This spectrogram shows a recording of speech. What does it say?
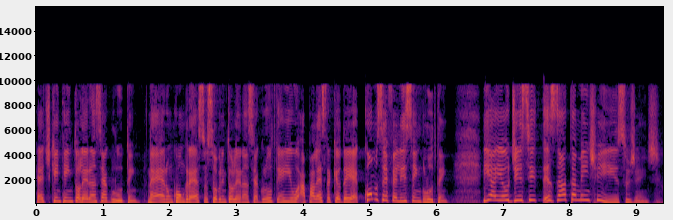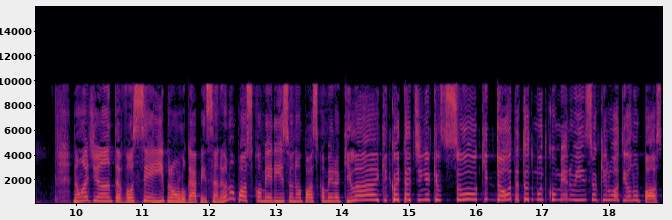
É de quem tem intolerância a glúten. Né? Era um congresso sobre intolerância a glúten e a palestra que eu dei é Como ser feliz sem glúten. E aí eu disse exatamente isso, gente. Não adianta você ir para um lugar pensando, eu não posso comer isso, eu não posso comer aquilo. Ai, que coitadinha que eu sou, que dó, está todo mundo comendo isso, aquilo, outro, e eu não posso.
